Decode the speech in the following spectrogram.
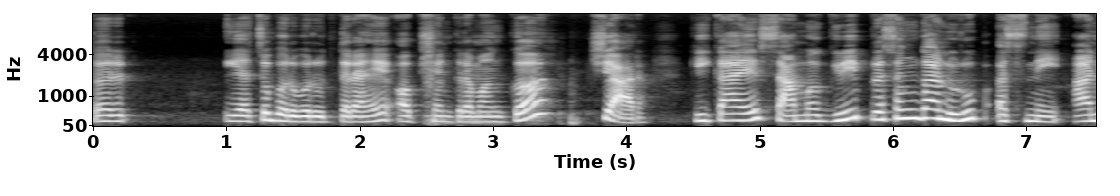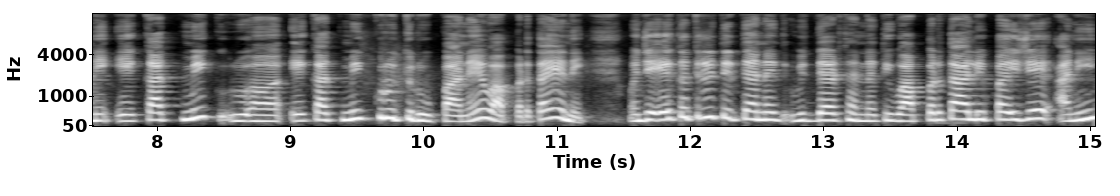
तर याचं बरोबर उत्तर आहे ऑप्शन क्रमांक चार. की काय? सामग्री प्रसंगानुरूप असणे आणि एकात्मिक एकात्मिक एकात्मिकृत रूपाने वापरता येणे. म्हणजे एकत्रितरित्याने विद्यार्थ्यांना ती वापरता आली पाहिजे आणि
